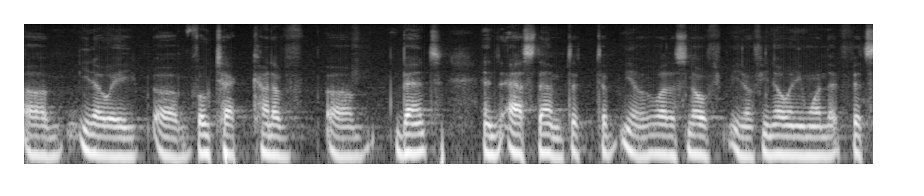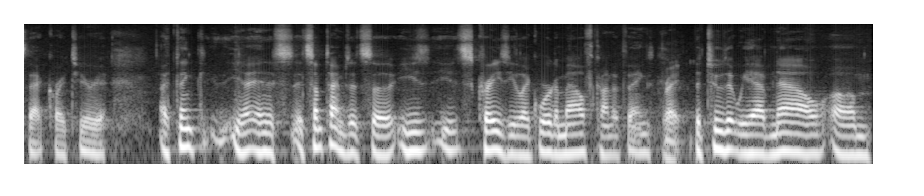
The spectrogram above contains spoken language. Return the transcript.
um, you know a, a Votech kind of um, bent and ask them to, to, you know, let us know if, you know, if you know anyone that fits that criteria. I think, you know, and it's, it's sometimes it's a, it's crazy, like word of mouth kind of things. Right. The two that we have now, um,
